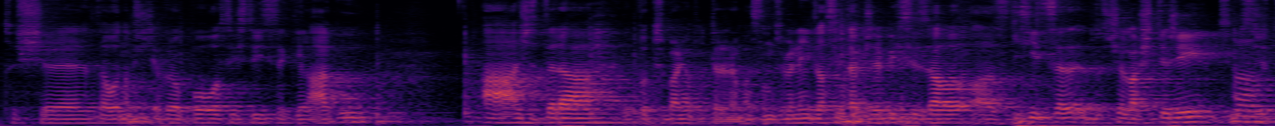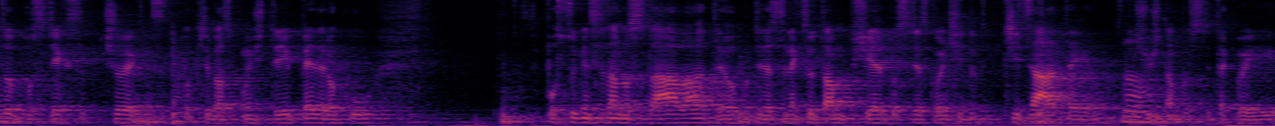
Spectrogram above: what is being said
což je závod napříč Evropou asi 40 kiláků. A že teda je potřeba něho potrénovat. Samozřejmě není to asi tak, že bych si vzal a z tisíce došel na čtyři. Myslím no. si, že to prostě člověk potřeba aspoň 4-5 roků postupně se tam dostávat, jo, protože se nechci tam přijet, prostě skončit v 30. Jo. No. Když už tam prostě takový,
